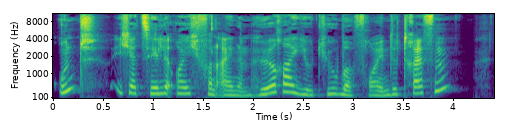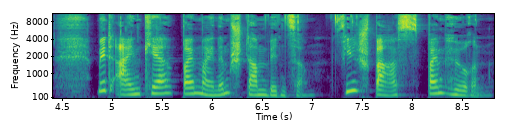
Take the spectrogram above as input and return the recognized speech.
Und ich erzähle euch von einem Hörer-YouTuber-Freunde-Treffen mit Einkehr bei meinem Stammwinzer. Viel Spaß beim Hören.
